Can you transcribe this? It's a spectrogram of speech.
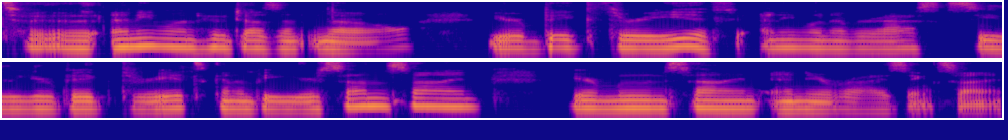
to anyone who doesn't know, your big three, if anyone ever asks you your big three, it's going to be your sun sign, your moon sign, and your rising sign.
